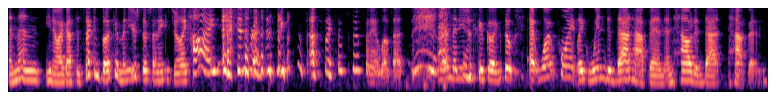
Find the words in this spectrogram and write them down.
and then you know i got the second book and then you're so funny because you're like hi in parentheses i was like that's so funny. I love that. And then you just keep going. So at what point like when did that happen and how did that happen?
